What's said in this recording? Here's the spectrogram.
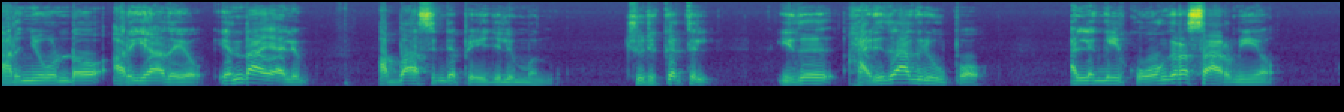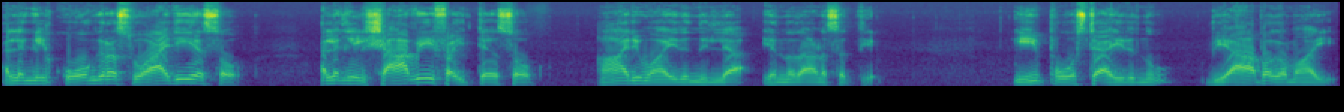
അറിഞ്ഞുകൊണ്ടോ അറിയാതെയോ? എന്തായാലും അബ്ബാസിന്റെ പേജിലും വന്നു. ചുരുക്കത്തിൽ ഇത് ഹരിത ഗ്രൂപ്പോ അല്ലെങ്കിൽ കോൺഗ്രസ് ആർമിയോ അല്ലെങ്കിൽ കോൺഗ്രസ് വാരിയേഴ്സോ അല്ലെങ്കിൽ ഷാവി ഫൈറ്റേഴ്സോ ആരുമായിരുന്നില്ല എന്നതാണ് സത്യം. ഈ പോസ്റ്റായിരുന്നു വ്യാപകമായി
